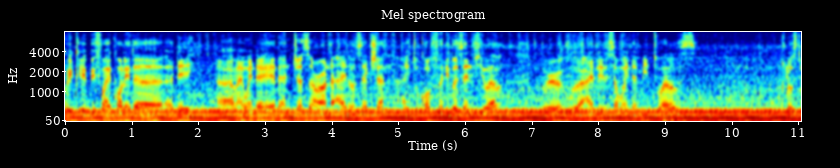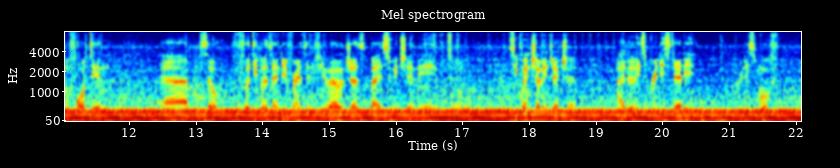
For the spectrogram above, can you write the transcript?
quickly before I call it a, a day, um, I went ahead and just around the idle section, I took off 30% fuel. We were, we were idling somewhere in the mid 12s, close to 14. Um, so 30% difference in fuel just by switching into sequential injection idle is pretty steady pretty smooth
